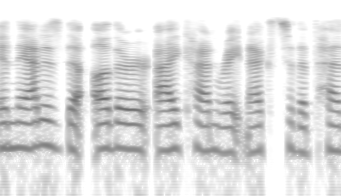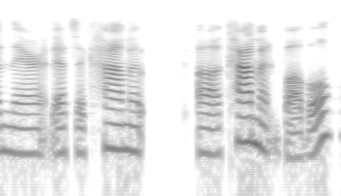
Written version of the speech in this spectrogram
and that is the other icon right next to the pen there. That's a comment uh, comment bubble.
